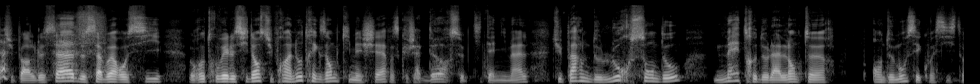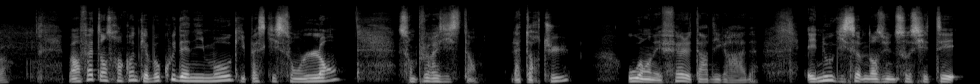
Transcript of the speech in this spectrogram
tu parles de ça, de savoir aussi retrouver le silence. Tu prends un autre exemple qui m'est cher parce que j'adore ce petit animal. Tu parles de l'ourson d'eau, maître de la lenteur. En deux mots, c'est quoi cette histoire? Bah, En fait, on se rend compte qu'il y a beaucoup d'animaux qui, parce qu'ils sont lents, sont plus résistants. La tortue, ou en effet le tardigrade. Et nous qui sommes dans une société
